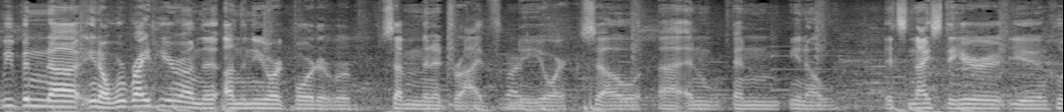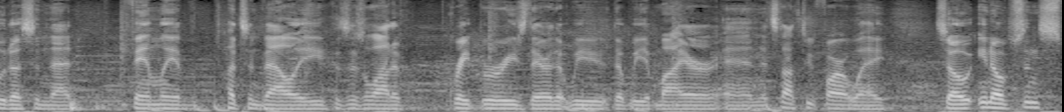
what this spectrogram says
we've been uh, you know we're right here on the on the New York border. We're seven minute drive from Right. New York. So uh, and and you know it's nice to hear you include us in that family of Hudson Valley because there's a lot of great breweries there that we that we admire, and it's not too far away. So you know since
